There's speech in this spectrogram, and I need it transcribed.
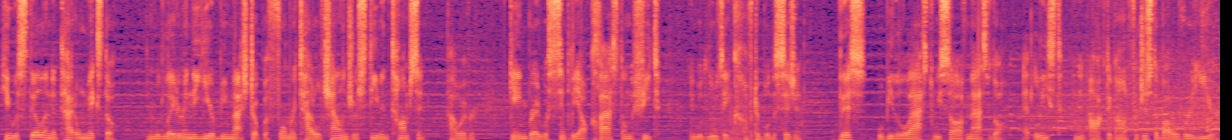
He was still in the title mix though, and would later in the year be matched up with former title challenger Stephen Thompson. However, Gamebred was simply outclassed on the feet and would lose a comfortable decision. This will be the last we saw of Masvidal, at least in an octagon for just about over a year.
